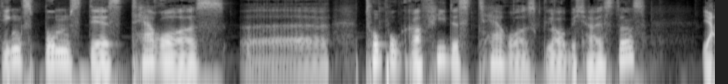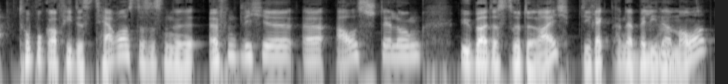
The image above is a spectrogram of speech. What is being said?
Dingsbums des Terrors, äh, Topographie des Terrors, glaube ich, heißt das. Ja, Topographie des Terrors, das ist eine öffentliche äh, Ausstellung über das Dritte Reich, direkt an der Berliner Mauer.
